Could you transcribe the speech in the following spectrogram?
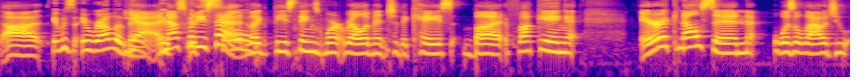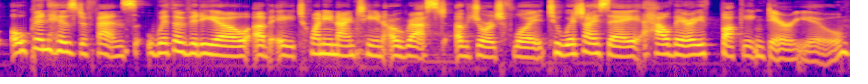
Uh, It was irrelevant. yeah, and It's- that's what he said. so- like these things weren't relevant to the case, but fucking Eric Nelson was allowed to open his defense with a video of a 2019 arrest of George Floyd, to which I say, how very fucking dare you?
